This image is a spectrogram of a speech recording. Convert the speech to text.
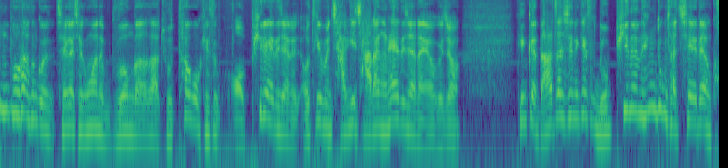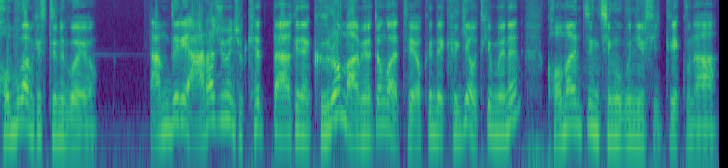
홍보라는 건 제가 제공하는 무언가가 좋다고 계속 어필해야 되잖아요. 어떻게 보면 자기 자랑을 해야 되잖아요. 그죠? 그러니까 나 자신을 계속 높이는 행동 자체에 대한 거부감이 계속 드는 거예요. 남들이 알아주면 좋겠다. 그냥 그런 마음이었던 것 같아요. 근데 그게 어떻게 보면은 거만증 증후군일 수 있겠구나.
